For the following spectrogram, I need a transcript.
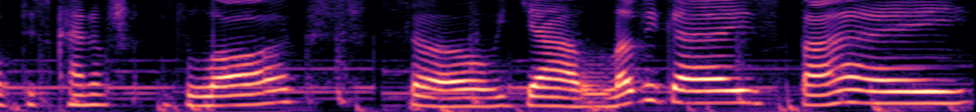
of this kind of vlogs. So, yeah, love you guys. Bye.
